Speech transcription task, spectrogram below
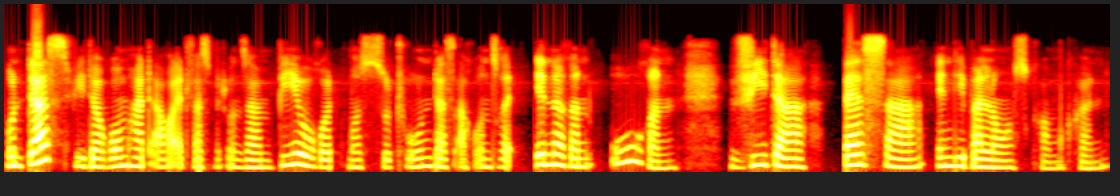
Und das wiederum hat auch etwas mit unserem Biorhythmus zu tun, dass auch unsere inneren Uhren wieder besser in die Balance kommen können.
